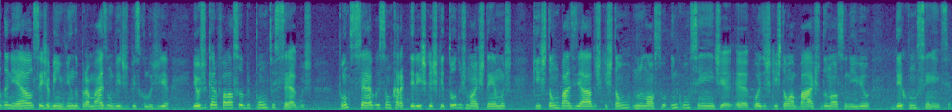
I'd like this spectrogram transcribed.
Daniel, seja bem-vindo para mais um vídeo de psicologia e hoje eu quero falar sobre pontos cegos. Pontos cegos são características que todos nós temos que estão baseados, que estão no nosso inconsciente, é, coisas que estão abaixo do nosso nível de consciência.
